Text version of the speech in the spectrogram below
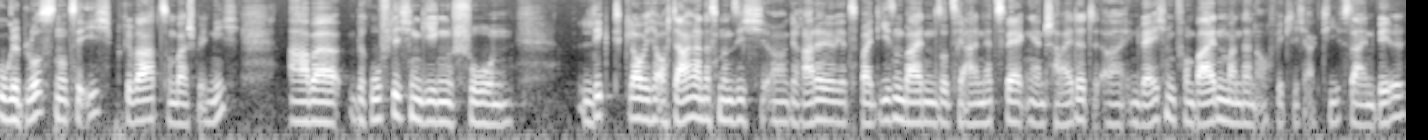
Google Plus nutze ich privat zum Beispiel nicht, aber beruflich hingegen schon. Liegt, glaube ich, auch daran, dass man sich äh, gerade jetzt bei diesen beiden sozialen Netzwerken entscheidet, äh, in welchem von beiden man dann auch wirklich aktiv sein will.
